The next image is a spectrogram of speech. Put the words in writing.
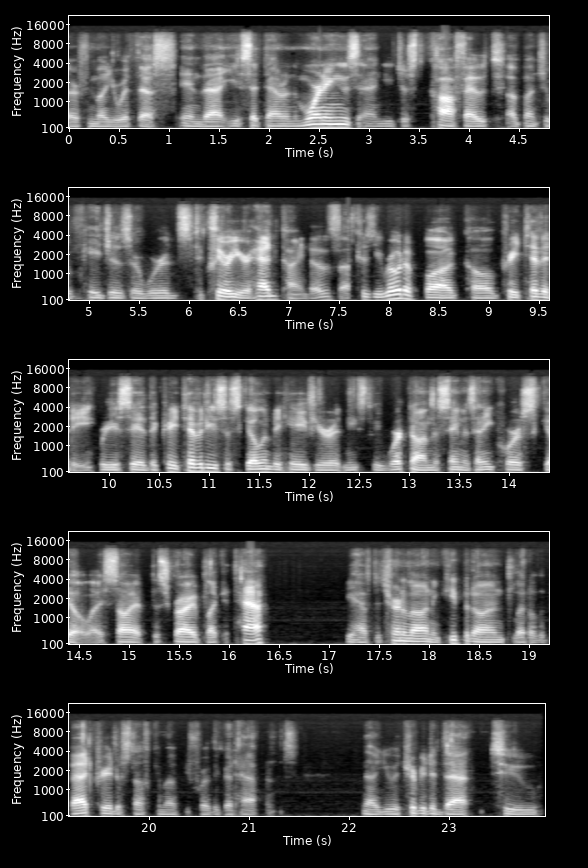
are familiar with this in that you sit down in the mornings and you just cough out a bunch of pages or words to clear your head, kind of. Because you wrote a blog called Creativity, where you say that creativity is a skill and behavior. It needs to be worked on the same as any core skill. I saw it described like a tap. You have to turn it on and keep it on to let all the bad creative stuff come out before the good happens. Now, you attributed that to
